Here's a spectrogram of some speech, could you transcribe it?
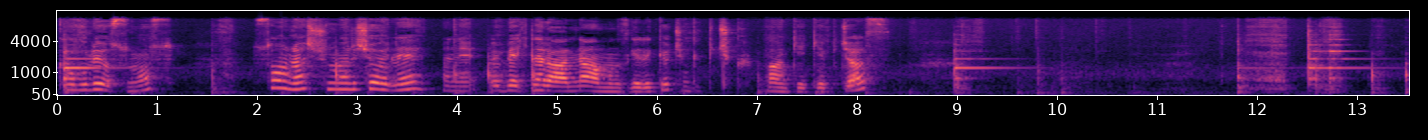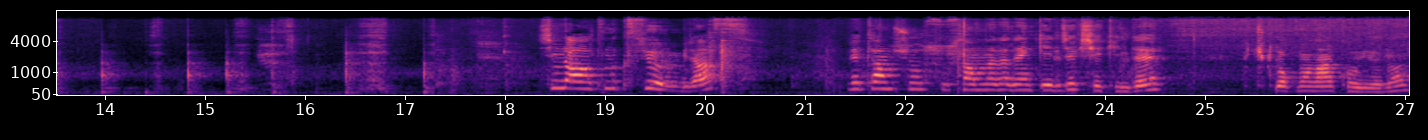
kavuruyorsunuz. Sonra şunları şöyle hani öbekler haline almanız gerekiyor. Çünkü küçük pankek yapacağız. Şimdi altını kısıyorum biraz. Ve tam şu susamlara denk gelecek şekilde küçük lokmalar koyuyorum.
